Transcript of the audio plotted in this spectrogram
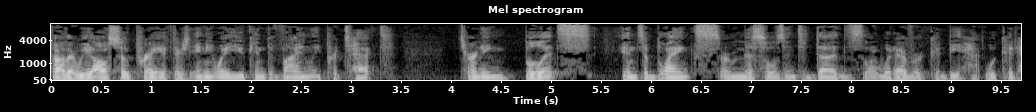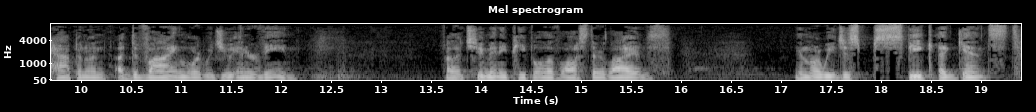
Father, we also pray if there's any way you can divinely protect, turning bullets into blanks or missiles into duds or whatever could be what could happen on a divine Lord, would you intervene? Father, too many people have lost their lives. And Lord, we just speak against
